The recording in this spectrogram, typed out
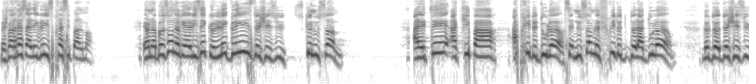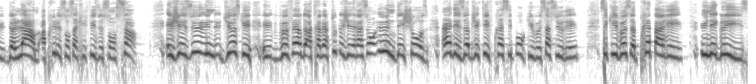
Mais je m'adresse à l'Église principalement. Et on a besoin de réaliser que l'Église de Jésus, ce que nous sommes, a été acquis par appris de douleur. Nous sommes le fruit de, la douleur de, Jésus, de l'arme, appris de son sacrifice, de son sang. Et Jésus, une, Dieu, ce qu'il veut faire à travers toutes les générations, une des choses, un des objectifs principaux qu'il veut s'assurer, c'est qu'il veut se préparer une église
